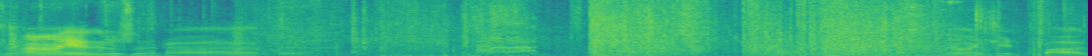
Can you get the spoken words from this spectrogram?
За я мене зрозумів. жрати. На джетпак.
